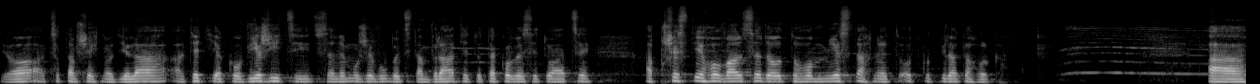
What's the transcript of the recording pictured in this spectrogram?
jo, a co tam všechno dělá a teď jako věřící se nemůže vůbec tam vrátit do takové situace a přestěhoval se do toho města hned, odkud byla ta holka. A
